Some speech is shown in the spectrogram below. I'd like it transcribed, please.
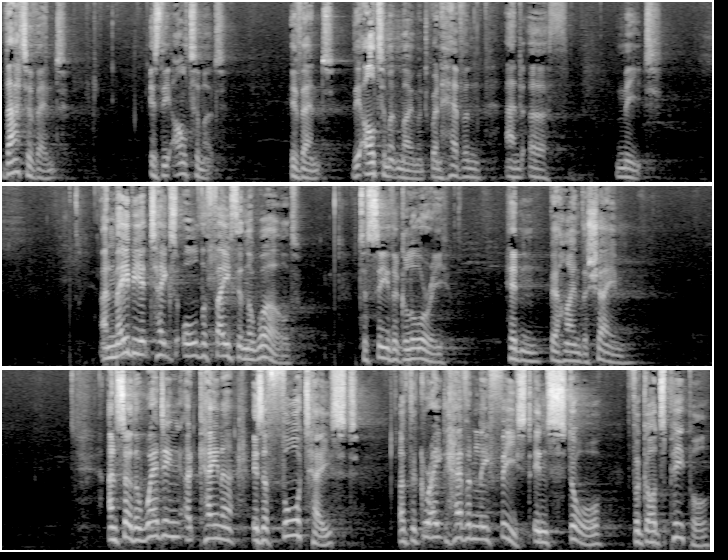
That event is the ultimate event, the ultimate moment when heaven and earth meet. And maybe it takes all the faith in the world to see the glory hidden behind the shame. And so the wedding at Cana is a foretaste of the great heavenly feast in store for God's people,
